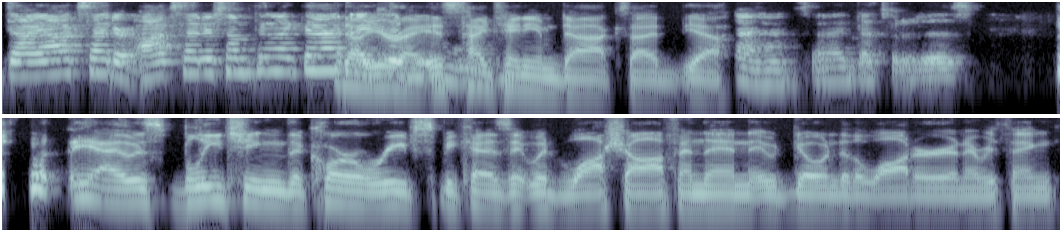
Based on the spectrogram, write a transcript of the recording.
dioxide or oxide or something like that No, I you're right. It's titanium dioxide. Yeah, dioxide that's what it is yeah. It was bleaching the coral reefs because it would wash off and then it would go into the water and everything.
